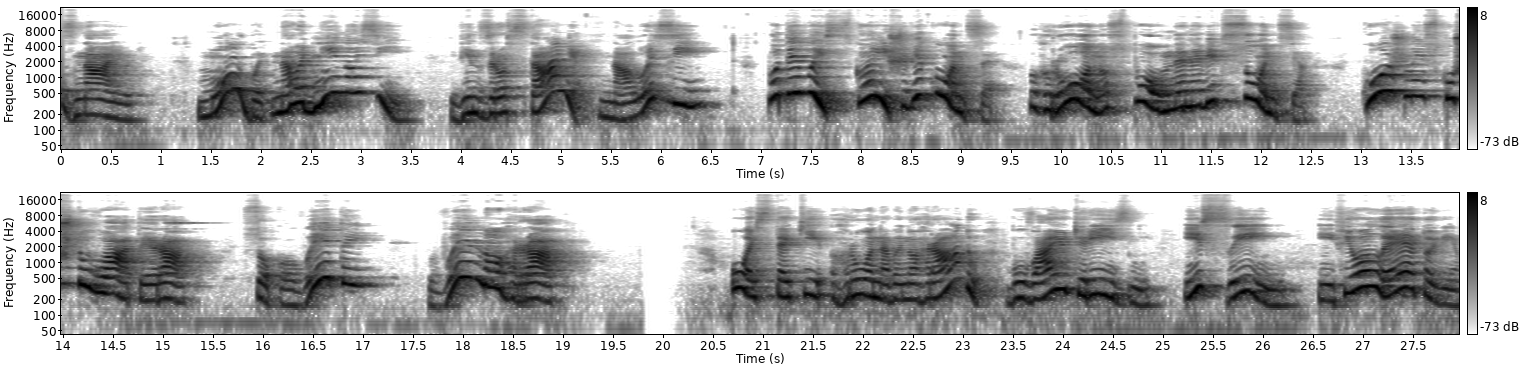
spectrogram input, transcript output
знають. Мов би на одній нозі. Він зростає на лозі. Подивись скоріш віконце, гроно сповнене від сонця. Кожний скуштувати рад, соковитий виноград. Ось такі грона винограду бувають різні, і сині, і фіолетові,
